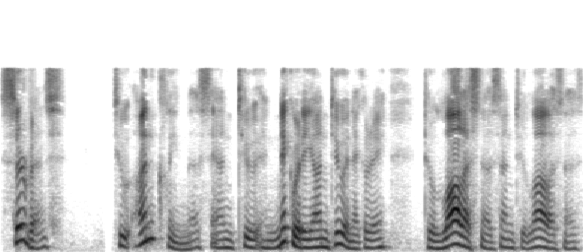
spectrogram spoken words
servants to uncleanness and to iniquity unto iniquity, to lawlessness unto lawlessness,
